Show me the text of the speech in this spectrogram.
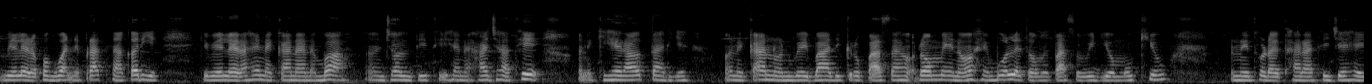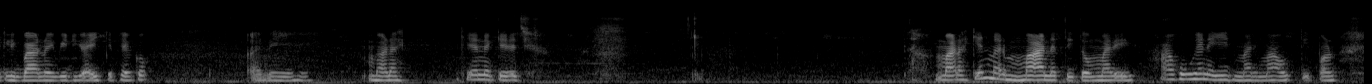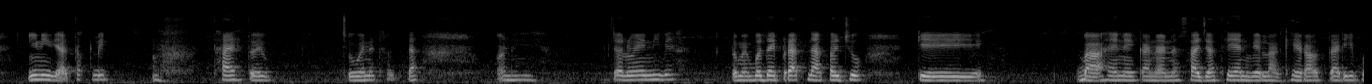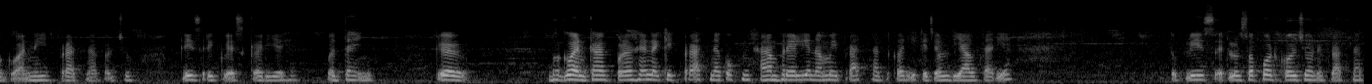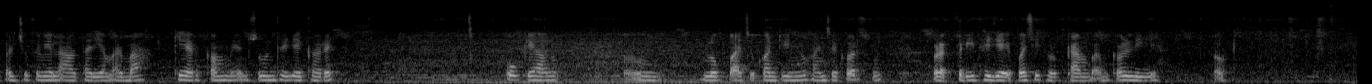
વેલેરા ભગવાનને પ્રાર્થના કરીએ કે વેલેરા હે ને કાનાના બા જલ્દીથી હે ને હાજા થે અને ઘેર આવતા રહીએ. અને કાનો ને બે દીકરો પાસા રમે ને હે બોલે તો અમે પાછો વીડિયો મૂક્યું. અને થોડા ખારા થઈ જાય એટલી બાનો વીડિયો આવી છે ભેગો. અને માણા કે ને કે જ માણા કે ને મારી મા નથી તો મારી હાહુ હે ને એ જ મારી મા હતી, પણ એની આ તકલીફ થાય તો એ જોઈને થકતા. અને ચાલો એની વે તમે બધાય પ્રાર્થના કરજો કે બા હે ને કાનાના સાજા થયા ને વહેલા ઘેર આવતા રહીએ, ભગવાનની જ પ્રાર્થના કરજો. પ્લીઝ રિક્વેસ્ટ કરીએ હે બધાની કે ભગવાન કાંક પણ હે ને કંઈક પ્રાર્થના કોકની સાંભળેલી અને અમે પ્રાર્થના કરીએ કે જલ્દી આવતા રહીએ. તો પ્લીઝ એટલો સપોર્ટ કરજો અને પ્રાર્થના કરજો કે વહેલા આવતા રહીએ અમારા બા ઘેર કમે સૂન થઈ જાય ઘરે. ઓકે હાલો. લોક પાછું કન્ટિન્યુ સાંજે કરશું. થોડાક ફ્રી થઈ જાય પછી થોડુંક કામ બામ કરી લઈએ. ઓકે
